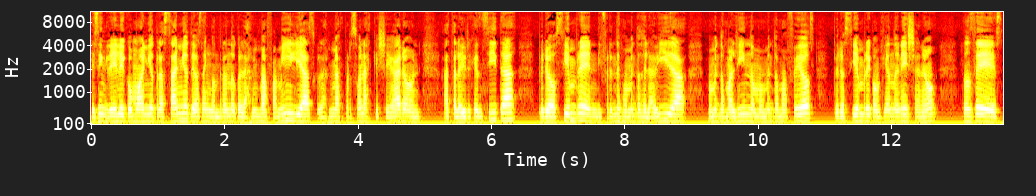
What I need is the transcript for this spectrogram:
Es increíble cómo año tras año te vas encontrando con las mismas familias, con las mismas personas que llegaron hasta la Virgencita, pero siempre en diferentes momentos de la vida, momentos más lindos, momentos más feos, pero siempre confiando en ella, ¿no? Entonces,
